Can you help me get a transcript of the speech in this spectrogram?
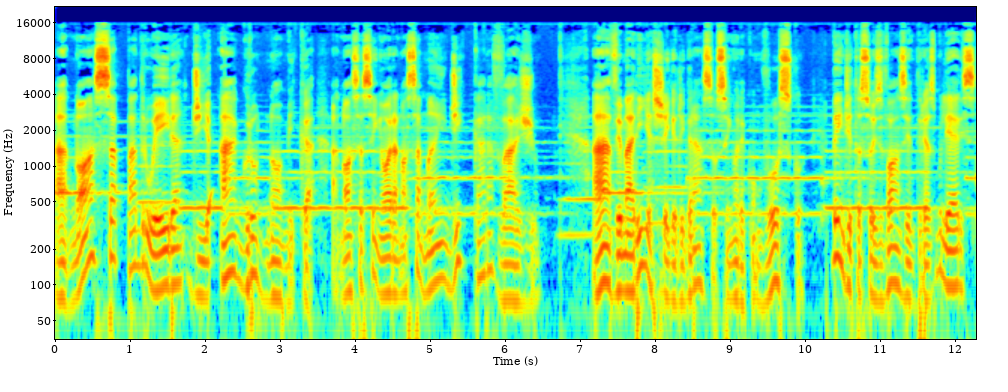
à nossa padroeira de agronômica, a Nossa Senhora, nossa mãe de Caravaggio. Ave Maria, cheia de graça, o Senhor é convosco. Bendita sois vós entre as mulheres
